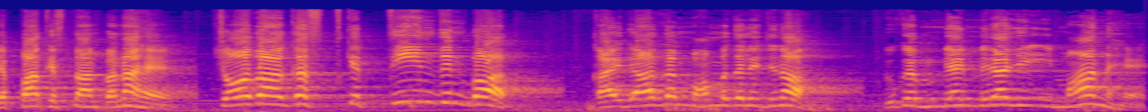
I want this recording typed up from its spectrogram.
جب پاکستان بنا ہے، چودہ اگست کے تین دن بعد قائد اعظم محمد علی جناح، کیونکہ میرا یہ ایمان ہے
